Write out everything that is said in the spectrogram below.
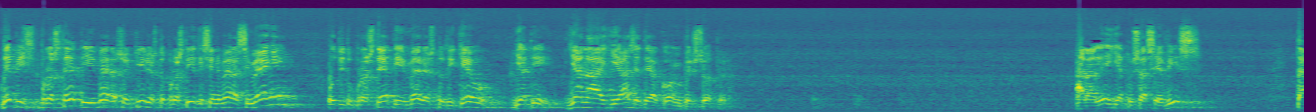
Δεν προσθέτει ημέρες ο Κύριος το προστίθει στην ημέρα σημαίνει ότι του προσθέτει ημέρες του δικαίου γιατί για να αγιάζεται ακόμη περισσότερο αλλά λέει για τους ασεβείς τα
